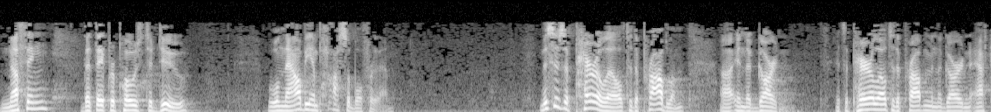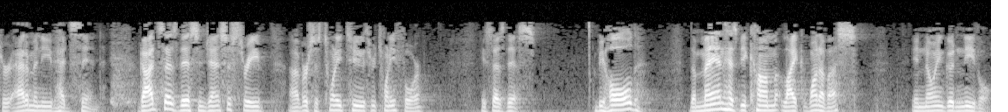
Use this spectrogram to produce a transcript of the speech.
Nothing that they propose to do will now be impossible for them. This is a parallel to the problem uh, in the garden. It's a parallel to the problem in the garden after Adam and Eve had sinned. God says this in Genesis 3, uh, verses 22 through 24. He says this Behold, the man has become like one of us in knowing good and evil.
